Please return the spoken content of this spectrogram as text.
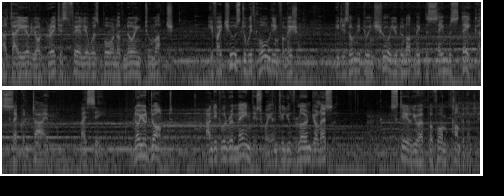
Altair, your greatest failure was born of knowing too much. If I choose to withhold information, it is only to ensure you do not make the same mistake a second time. I see. No, you don't. And it will remain this way until you've learned your lesson. Still, you have performed competently.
